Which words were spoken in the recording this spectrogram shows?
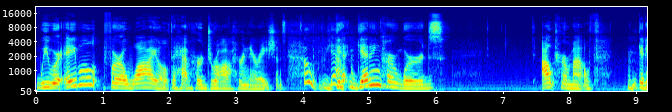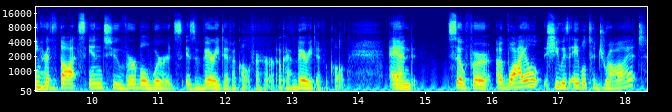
we were able for a while to have her draw her narrations. Oh, yeah. Get- getting her words out her mouth, getting her thoughts into verbal words is very difficult for her. Okay. Very difficult. And so for a while, she was able to draw it.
